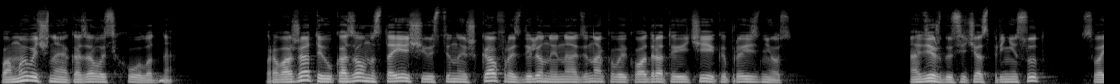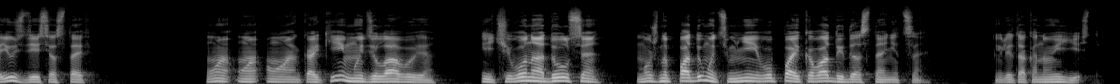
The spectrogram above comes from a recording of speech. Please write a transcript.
Помывочная оказалась холодно. Провожатый указал настоящий у стены шкаф, разделенный на одинаковые квадраты ячеек, и произнес. «Одежду сейчас принесут, свою здесь оставь». «Ой-ой-ой, какие мы деловые! И чего надулся? Можно подумать, мне его пайка воды достанется». Или так оно и есть.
